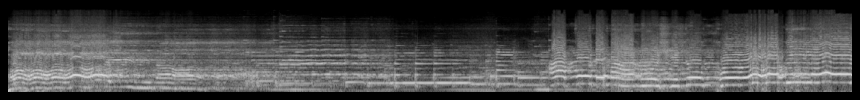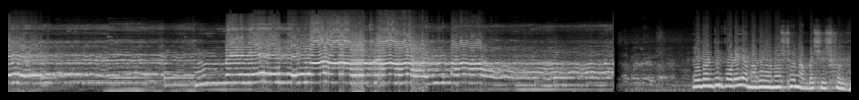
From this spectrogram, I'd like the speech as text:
হয় না আপন মানুষ দুঃখ দিলে। এই গানটির পরেই আমাদের অনুষ্ঠান আমরা শেষ করব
